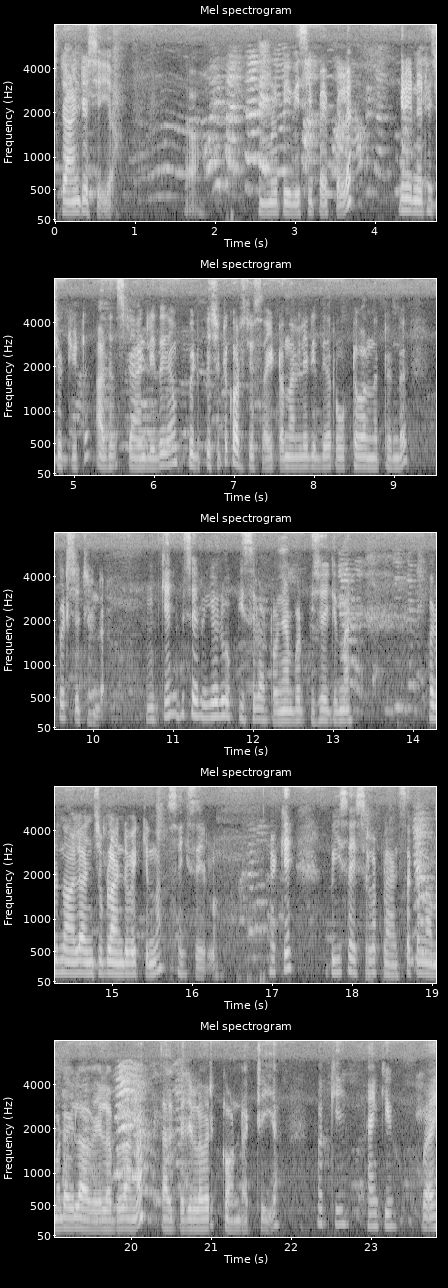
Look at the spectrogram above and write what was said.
സ്റ്റാൻഡ് ചെയ്യാം. നമ്മൾ പി വി സി പൈപ്പിൽ ഗ്രീനെറ്റ് ചുറ്റിയിട്ട് അത് സ്റ്റാൻഡിൽ ഇത് ഞാൻ പിടിപ്പിച്ചിട്ട് കുറച്ച് ദിവസമായിട്ടോ നല്ല രീതിയിൽ റൂട്ട് വന്നിട്ടുണ്ട് പിടിച്ചിട്ടുണ്ട്. ഓക്കെ ഇത് ചെറിയൊരു പീസിലാട്ടോ ഞാൻ പിടിപ്പിച്ചേക്കുന്നത് ഒരു നാലഞ്ച് പ്ലാന്റ് വെക്കുന്ന സൈസേ ഉള്ളൂ ഓക്കെ അപ്പോൾ ഈ സൈസുള്ള പ്ലാന്റ്സ് ഒക്കെ നമ്മുടെ കയ്യിൽ അവൈലബിൾ ആണ്. താല്പര്യമുള്ളവർ കോൺടാക്റ്റ് ചെയ്യുക ഓക്കെ താങ്ക് യു ബൈ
